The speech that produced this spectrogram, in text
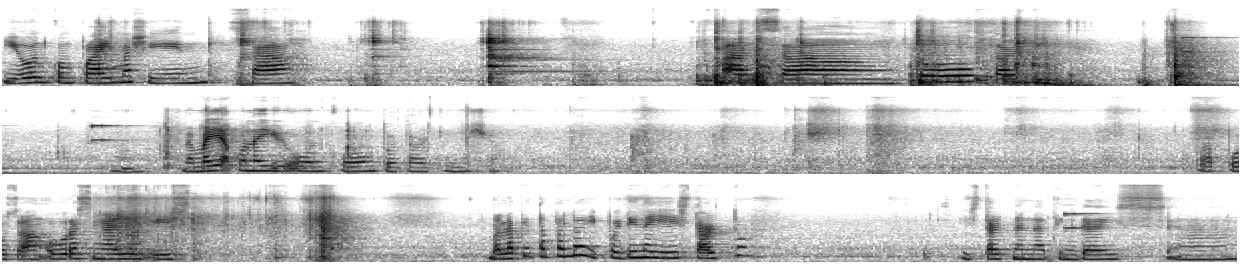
I-on kong fry machine sa pansang 230. Hmm. Mamaya ko na i-on kong 230 na siya. Tapos, ang oras ngayon is malapit na pala eh. Pwede na i-start to. I-start na natin guys. Uh,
